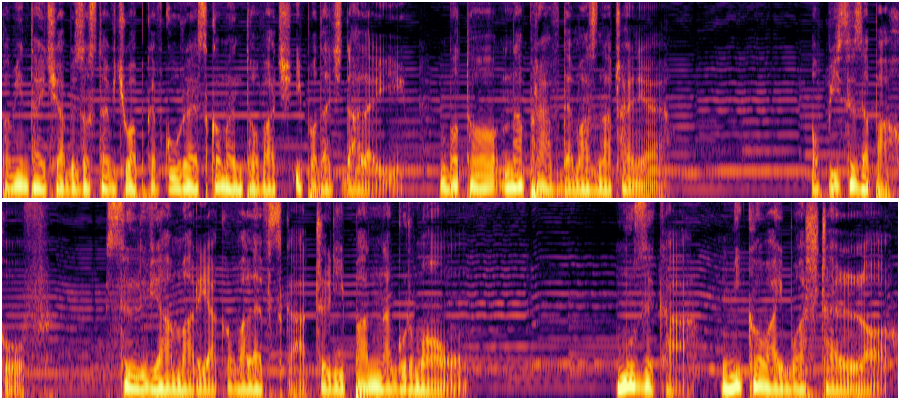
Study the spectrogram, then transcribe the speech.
Pamiętajcie, aby zostawić łapkę w górę, skomentować i podać dalej, bo to naprawdę ma znaczenie. Opisy zapachów. Sylwia Maria Kowalewska, czyli Panna Gourmand. Muzyka Mikołaj Błaszczello.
